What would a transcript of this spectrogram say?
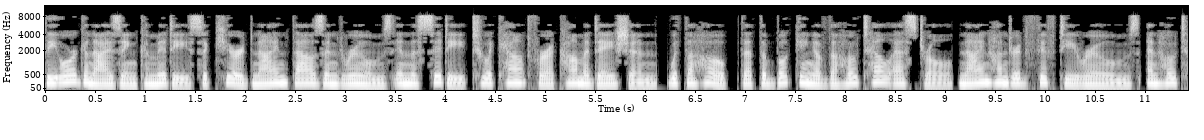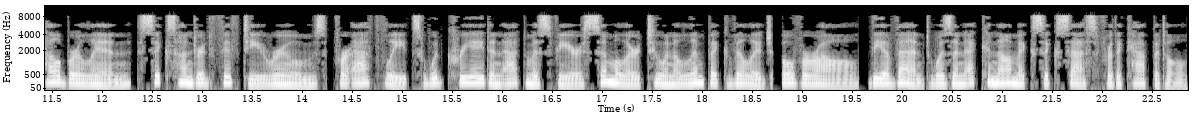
The organizing committee secured 9,000 rooms in the city to account for accommodation, with the hope that the booking of the Hotel Estrel 950 rooms and Hotel Berlin 650 rooms for athletes would create an atmosphere similar to an Olympic village. Overall, the event was an economic success for the capital.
